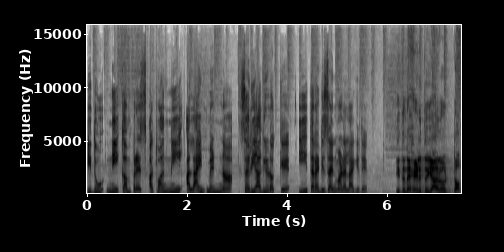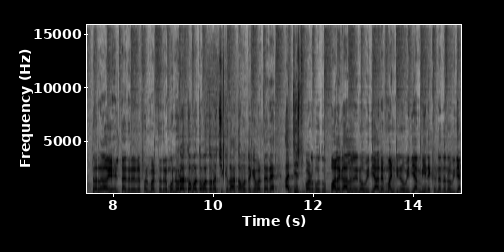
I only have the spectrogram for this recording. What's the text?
ಇದು ನೀ ಕಂಪ್ರೆಸ್ ಅಥವಾ ನೀ ಅಲೈನ್ಮೆಂಟ್ನ ಸರಿಯಾಗಿಡೋಕ್ಕೆ ಈ ಥರ ಡಿಸೈನ್ ಮಾಡಲಾಗಿದೆ. ಇದನ್ನ ಹೇಳಿದ್ದು ಯಾರು ಡಾಕ್ಟರ್ ಹೇಳ್ತಾ ಇದಾರೆ ರೆಫರ್ ಮಾಡ್ತಾ ಇದ್ರೆ. ಮುನ್ನೂರ ತೊಂಬತ್ತೊಂಬತ್ತು ಚಿಕ್ಕದಾದ ತೊಂಬತ್ತಕ್ಕೆ ಬರ್ತಾ ಇದೆ. ಅಡ್ಜಸ್ಟ್ ಮಾಡ್ಬೋದು. ಬಲಗಾಲಲ್ಲಿ ನೋವಿದೆಯಾ, ಅಂದ್ರೆ ಮಂಡಿ ನೋವಿದೆಯಾ ಮೀನಖಂಡದ ನೋವಿದೆಯಾ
